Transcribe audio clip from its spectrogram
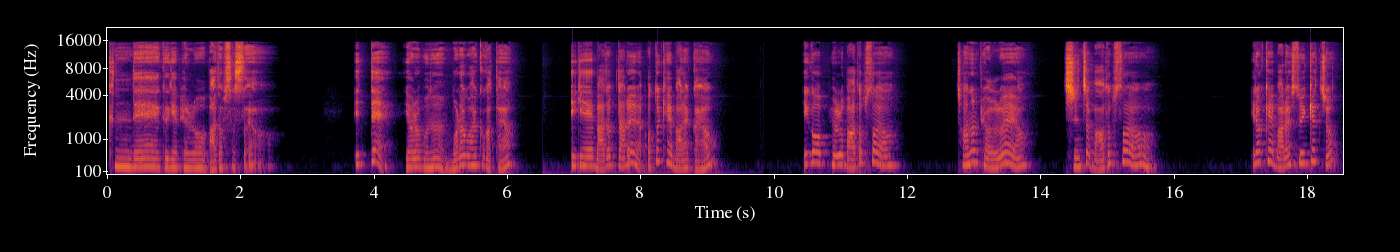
근데 그게 별로 맛없었어요. 이때 여러분은 뭐라고 할 것 같아요? 이게 맛없다를 어떻게 말할까요? 이거 별로 맛없어요. 저는 별로예요. 진짜 맛없어요. 이렇게 말할 수 있겠죠?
